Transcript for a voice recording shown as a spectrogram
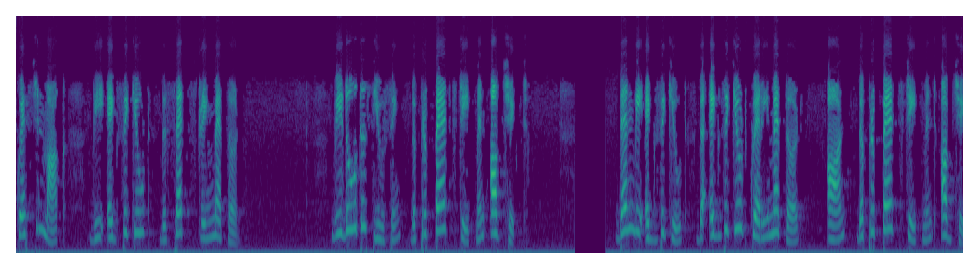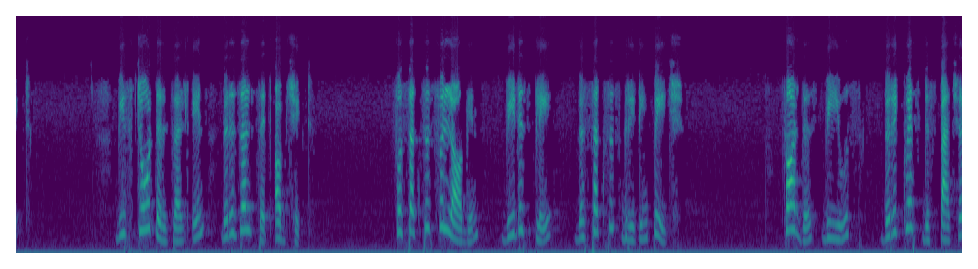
question mark, we execute the setString method. We do this using the prepared statement object. Then we execute the execute query method on the prepared statement object. We store the result in the result set object. For successful login, we display the success greeting page. For this, we use the request dispatcher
